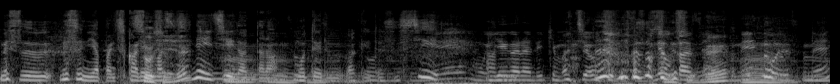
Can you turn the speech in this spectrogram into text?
メスメスにやっぱり好かれますしね。ね。1位だったらモテるわけですし、もう家柄で決まっちゃうわけですねお母さんね。そうですね。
